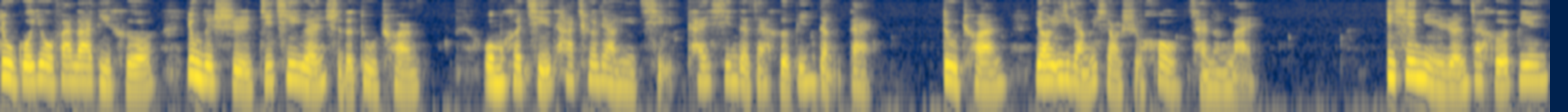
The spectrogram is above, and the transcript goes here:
渡过幼发拉底河，用的是极其原始的渡船。我们和其他车辆一起，开心地在河边等待。渡船要一两个小时后才能来。一些女人在河边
